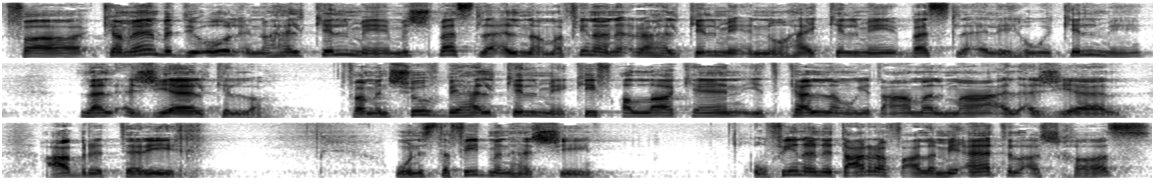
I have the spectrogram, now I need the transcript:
فكمان بدي أقول إنه هالكلمة مش بس لإلنا ما فينا نقرأ هالكلمة إنه هاي كلمة بس لإلي هو كلمة للأجيال كلها. فمنشوف بهالكلمة كيف الله كان يتكلم ويتعامل مع الأجيال. عبر التاريخ. ونستفيد من هالشيء وفينا نتعرف على مئات الأشخاص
